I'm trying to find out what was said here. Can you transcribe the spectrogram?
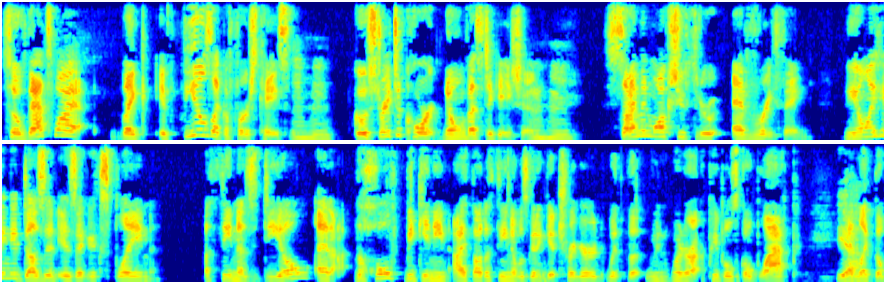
So that's why, like, it feels like a first case. hmm Go straight to court, no investigation. hmm Simon walks you through everything. The only thing it doesn't is like explain Athena's deal, and the whole beginning, I thought Athena was going to get triggered with the when, when her pupils go black Yeah. and like the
